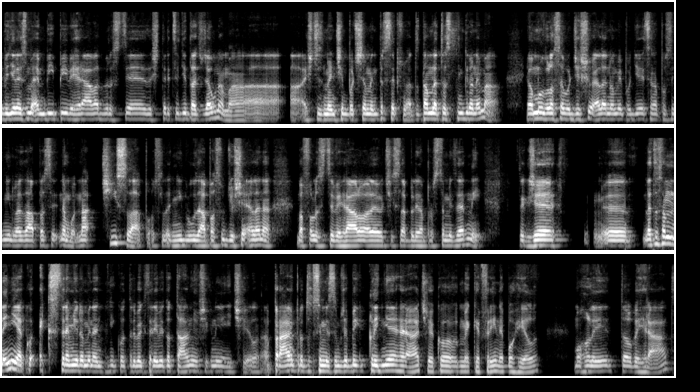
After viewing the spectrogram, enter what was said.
viděli jsme MVP vyhrávat prostě ze 40 touchdownama a, a ještě s menším počtem interceptionů. A to tam letos nikdo nemá. Jo, mluvilo se o Joshu Ellenovi, podívej se na poslední dva zápasy, nebo na čísla posledních dvou zápasů Joshe Elena. Buffalo sice vyhrálo, ale jeho čísla byly naprosto mizerný. Takže eh, letos tam není jako extrémně dominantní quarterback, který by totálně všechny ničil. A právě proto si myslím, že by klidně hráč jako McCaffrey nebo Hill mohli to vyhrát,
